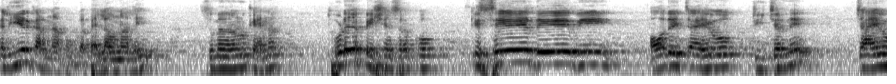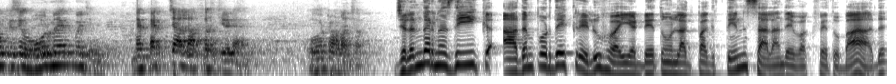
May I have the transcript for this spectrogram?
ਕਲੀਅਰ ਕਰਨਾ ਪਊਗਾ ਪਹਿਲਾਂ ਉਹਨਾਂ ਲਈ। ਸੋ ਮੈਂ ਉਹਨਾਂ ਨੂੰ ਕਹਿਣਾ ਥੋੜਾ ਜਿਹਾ ਪੇਸ਼ੈਂਸ ਰੱਖੋ। ਕਿਸੇ ਦੇ ਵੀ ਅਹੁਦੇ ਚਾਹੇ ਉਹ ਟੀਚਰ ਨੇ, ਚਾਹੇ ਉਹ ਕਿਸੇ ਹੋਰ ਮਹਿਕਮੇ 'ਚ ਨੇ, ਮੈਂ ਕੱਚਾ ਲਫ਼ਜ਼ ਜਿਹੜਾ ਹੈ, ਉਹ ਹਟਾਉਣਾ ਚਾਹੁੰਦਾ। ਜਲੰਧਰ ਨਜ਼ਦੀਕ ਆਦਮਪੁਰ ਦੇ ਘਰੇਲੂ ਹਵਾਈ ਅੱਡੇ ਤੋਂ ਲਗਭਗ 3 ਸਾਲਾਂ ਦੇ ਵਕਫੇ ਤੋਂ ਬਾਅਦ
